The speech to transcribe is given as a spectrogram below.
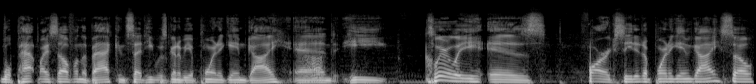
will pat myself on the back and said he was going to be a point a game guy, and he clearly is far exceeded a point a game guy. So.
